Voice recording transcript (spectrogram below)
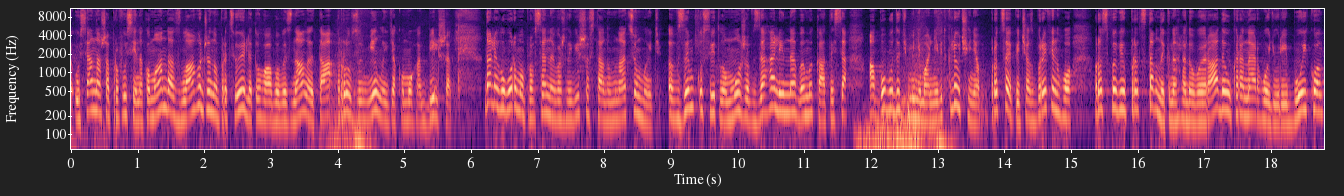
уся наша професійна команда злагоджено працює для того, аби ви знали та розуміли якомога більше. Далі говоримо про все найважливіше станом на цю мить. Взимку світло може взагалі не вимикатися або будуть мінімальні відключення. Про це під час брифінгу розповів представник наглядової ради Укренерго Юрій Бойко.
